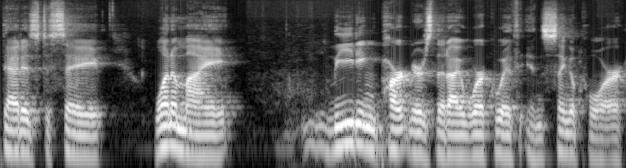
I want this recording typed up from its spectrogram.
that is to say, one of my leading partners that I work with in Singapore,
